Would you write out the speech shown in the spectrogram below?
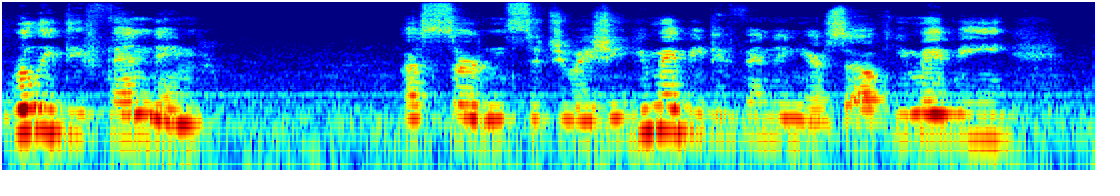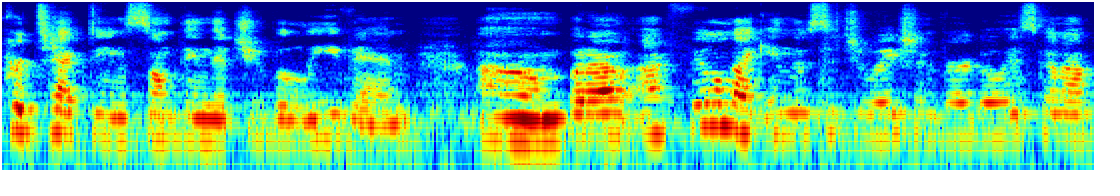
really defending a certain situation. You may be defending yourself. You may be protecting something that you believe in. Um, but I, I feel like in this situation, Virgo, it's gonna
